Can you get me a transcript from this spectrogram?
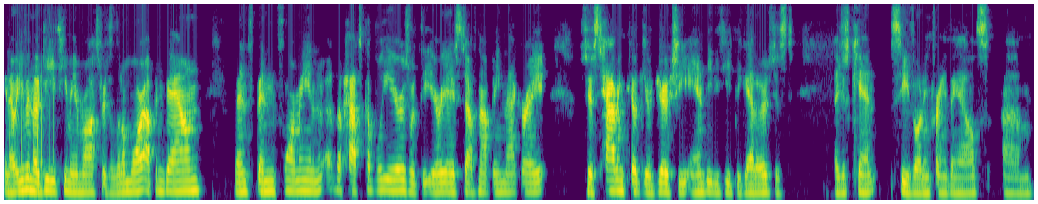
you know, even though DDT main roster is a little more up and down than it's been for me in the past couple of years with the Irie stuff not being that great, just having Tokyo Joshi and DDT together is just, I just can't see voting for anything else. Um,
